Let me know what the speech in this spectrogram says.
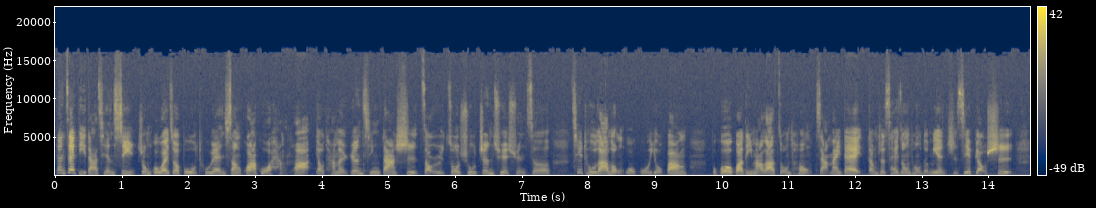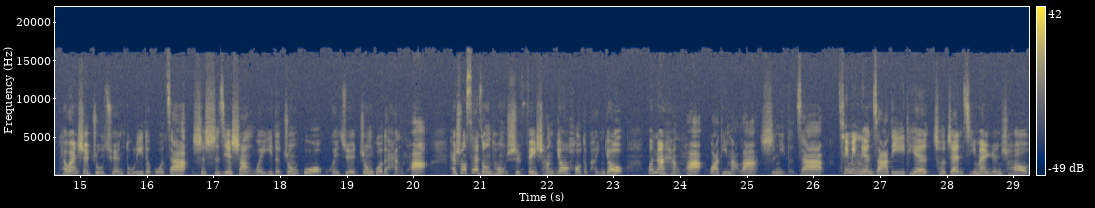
但在抵达前夕，中国外交部突然向瓜国喊话，要他们认清大势，早日做出正确选择，企图拉拢我国友邦。不过，瓜地马拉总统贾麦代当着蔡总统的面直接表示，台湾是主权独立的国家，是世界上唯一的中国，回绝中国的喊话，还说蔡总统是非常要好的朋友，温暖喊话：瓜地马拉是你的家。清明连假第一天，车站挤满人潮，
